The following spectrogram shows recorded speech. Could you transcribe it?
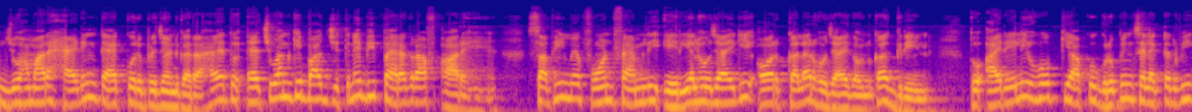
जो हमारा हेडिंग टैग को रिप्रेजेंट कर रहा है तो H1 के बाद जितने भी पैराग्राफ आ रहे हैं, सभी में फ़ॉन्ट फैमिली एरियल हो जाएगी और कलर हो जाएगा उनका ग्रीन तो आई रियली होप कि आपको ग्रुपिंग सेलेक्टर भी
